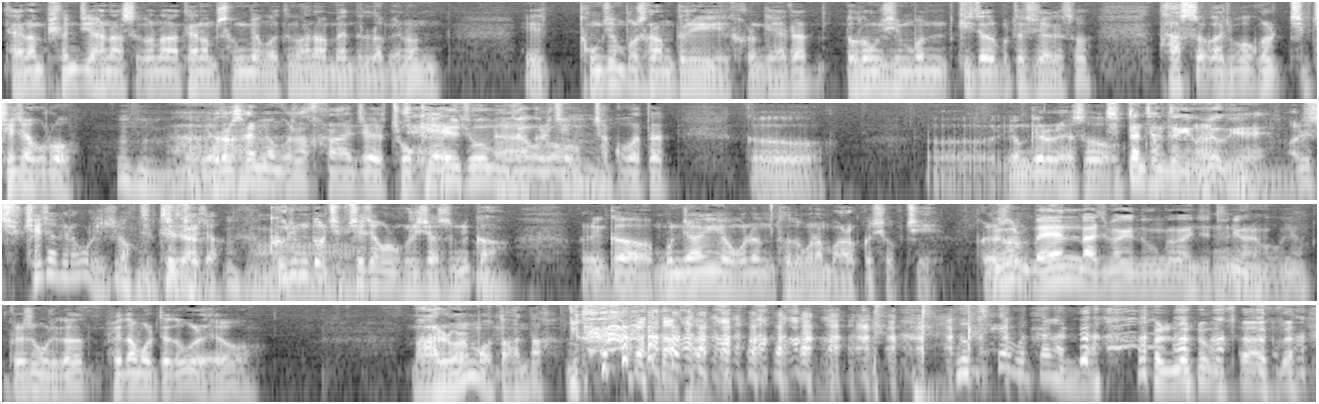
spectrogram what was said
대남 편지 하나 쓰거나 대남 성명 같은 거 하나 만들려면은 이 통전부 사람들이 그런 게 아니라 노동신문 기자들부터 시작해서 다 써가지고 그걸 집체적으로 어, 여러 사람이 한 것을 하나 이제 좋게 제일 좋은 어, 문장으로. 그렇지. 자꾸 갖다 그 어, 연결을 해서 집단 창작이군요, 어, 그게. 아니 집체작이라고 그러죠. 집체작. 음. 그림도 집체작으로 그리지 않습니까? 그러니까 문장의 경우는 더더구나 말할 것이 없지. 그래서 그걸 맨 마지막에 누군가가 이제 튜닝하는 거군요. 그래서 우리가 회담 할 때도 그래요. 말로는 못 당한다. 그렇게 못 당한다. 말로는 못 당한다.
